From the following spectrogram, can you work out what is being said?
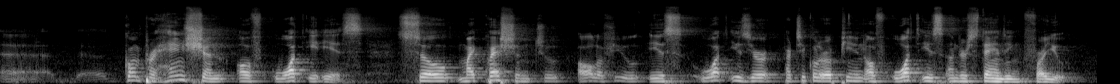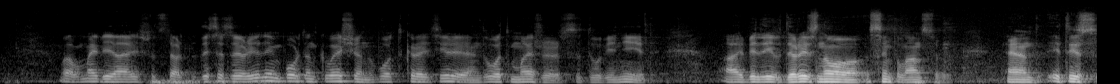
uh, comprehension of what it is. So my question to all of you is, what is your particular opinion of what is understanding for you? Well, maybe I should start. This is a really important question. What criteria and what measures do we need? I believe there is no simple answer. And it is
